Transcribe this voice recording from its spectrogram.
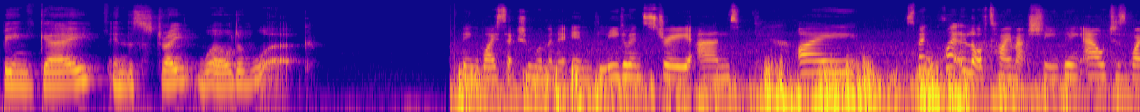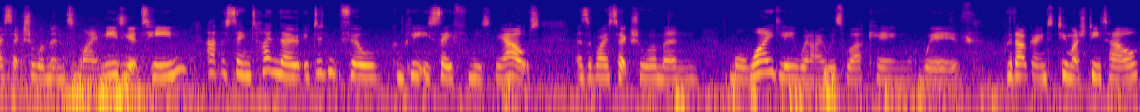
being gay in the straight world of work. Being a bisexual woman in the legal industry, and I spent quite a lot of time actually being out as a bisexual woman to my immediate team. At the same time, though, it didn't feel completely safe for me to be out as a bisexual woman more widely when I was working with, without going into too much detail,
